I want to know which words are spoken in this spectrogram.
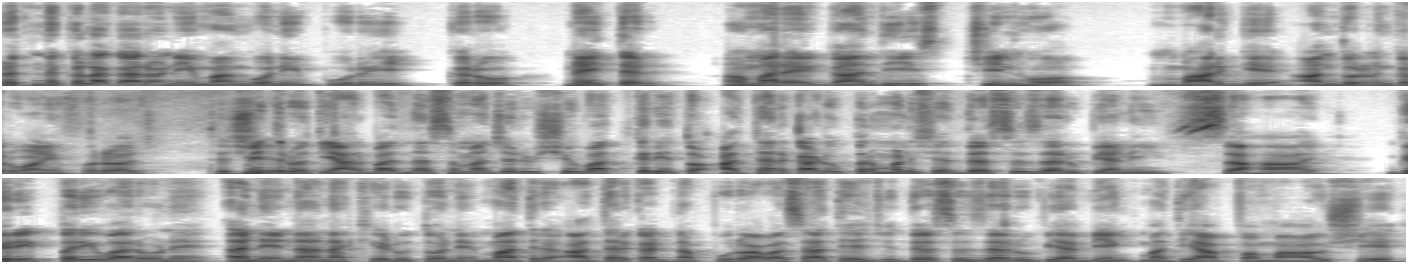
રત્ન કલાકારોની માંગોની પૂરી કરો, નહીતર અમારે ગાંધી ચિહ્નો માર્ગે આંદોલન કરવાની ફરજ થશે. મિત્રો, ત્યારબાદના સમાચાર વિશે વાત કરીએ તો આધાર કાર્ડ ઉપર મળશે દસ હજાર રૂપિયાની સહાય. ગરીબ પરિવારોને અને નાના ખેડૂતોને માત્ર આધાર કાર્ડના પુરાવા સાથે જ દસ હજાર રૂપિયા બેંકમાંથી આપવામાં આવશે.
